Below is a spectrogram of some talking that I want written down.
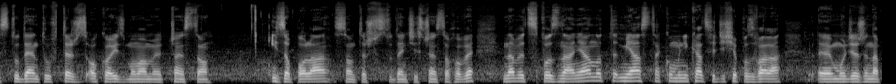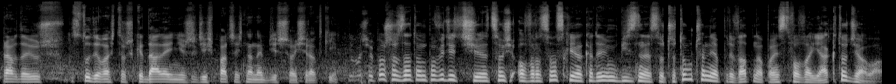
studentów też z okolic, bo mamy często i z Opola, są też studenci z Częstochowy, nawet z Poznania. No te miasta, komunikacja dzisiaj pozwala e, młodzieży naprawdę już studiować troszkę dalej niż gdzieś patrzeć na najbliższe ośrodki. No właśnie, proszę zatem powiedzieć coś o Wrocławskiej Akademii Biznesu. Czy to uczelnia prywatna, państwowa? Jak to działa?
